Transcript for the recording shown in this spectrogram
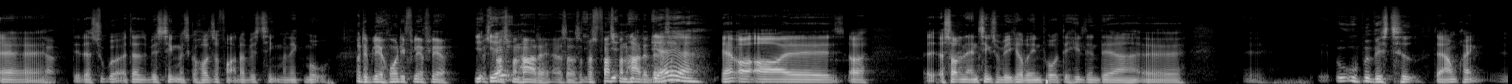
Øh, ja. Det er der super, der er vist ting, man skal holde sig fra, der er vist ting, man ikke må. Og det bliver hurtigt flere og flere, hvis Ja, først man har det. Altså, så hvis først man har det der, ja, så, ja, ja, og, og, øh, og, og så er der en anden ting, som vi ikke har været inde på, det er hele den der øh, øh, ubevidsthed, der er omkring øh,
